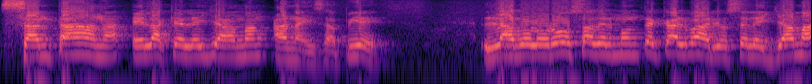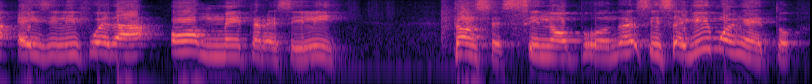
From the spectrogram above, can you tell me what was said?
Santa Ana es la que le llaman Ana Isapié. La dolorosa del Monte Calvario se le llama Eisilifueda o Metresilí. Entonces, si, no, si seguimos en esto,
